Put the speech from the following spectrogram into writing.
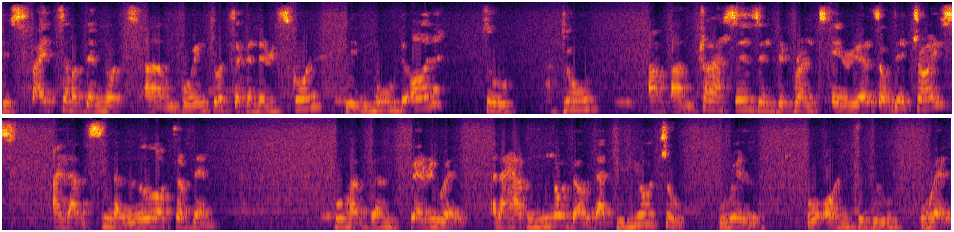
despite some of them not um, going to a secondary school, they moved on to do um, um, classes in different areas of their choice, and I've seen a lot of them who have done very well. And I have no doubt that you too will go on to do well.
